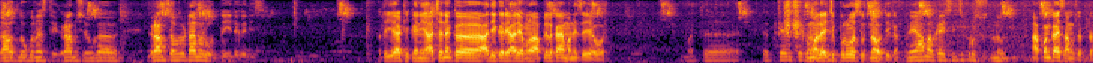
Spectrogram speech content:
गावात लोक नसते. ग्रामसेवक ग्रामसभा टायमर होत नाही इथं कधीच. आता या ठिकाणी अचानक अ, अधिकारी आल्यामुळे आपल्याला काय म्हणायचं आहे यावर? मग तर तर त्यांचं तुम्हाला याची पूर्व सूचना होती का? नाही आम्हाला काही त्याची प्रोसेस नव्हती. आपण काय सांगू शकता?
